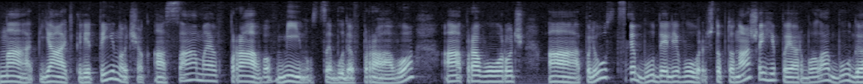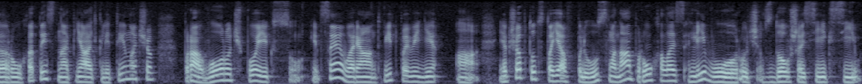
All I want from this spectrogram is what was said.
на 5 клітиночок, а саме вправо, в мінус це буде вправо, а праворуч, а плюс це буде ліворуч. Тобто наша гіпербола буде рухатись на 5 клітиночок праворуч по іксу. І це варіант відповіді А. Якщо б тут стояв плюс, вона б рухалась ліворуч вздовж осі іксів.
